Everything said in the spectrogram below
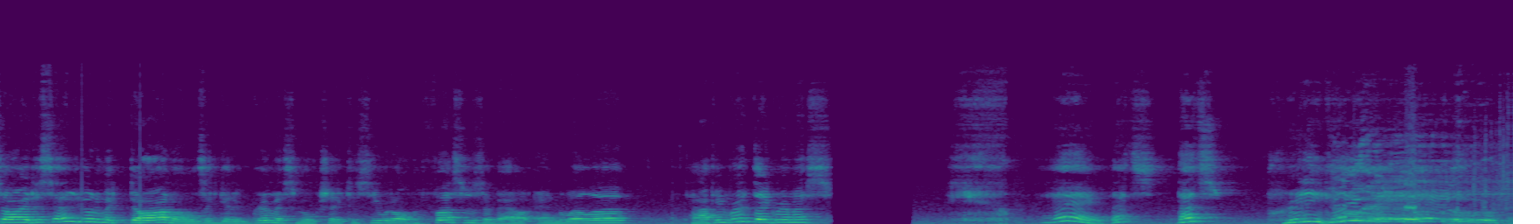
So I decided to go to McDonald's and get a Grimace milkshake to see what all the fuss was about, and well, uh, happy birthday, Grimace. Hey, that's, that's pretty good.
